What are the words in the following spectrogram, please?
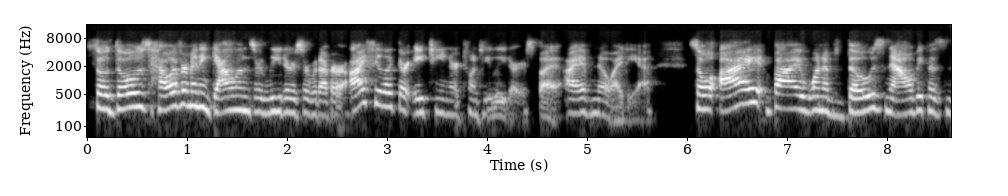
So those, however many gallons or liters or whatever, I feel like they're 18 or 20 liters, but I have no idea. So I buy one of those now because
